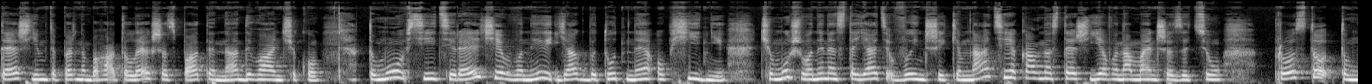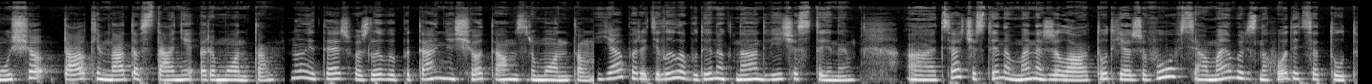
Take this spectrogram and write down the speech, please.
теж їм тепер набагато легше спати на диванчику. Тому всі ці речі вони якби тут необхідні. Чому ж вони не стоять в іншій кімнаті, яка в нас теж є, вона менша за цю. Просто тому, що та кімната в стані ремонту. Ну і теж важливе питання, що там з ремонтом. Я переділила будинок на дві частини. Ця частина в мене жила. Тут я живу, вся мебель знаходиться тут.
